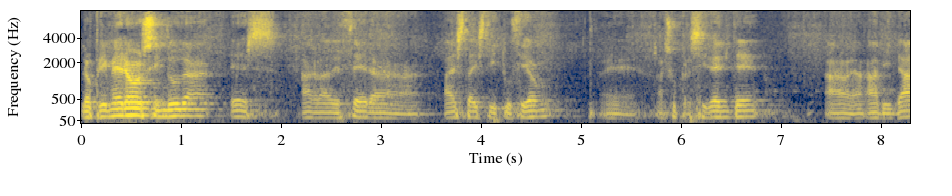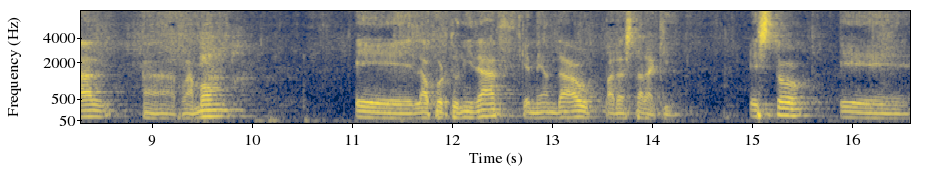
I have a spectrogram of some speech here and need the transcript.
Lo primero, sin duda, es agradecer a, esta institución, eh, a su presidente, a, Vidal, a Ramón, eh, la oportunidad que me han dado para estar aquí. Esto eh,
